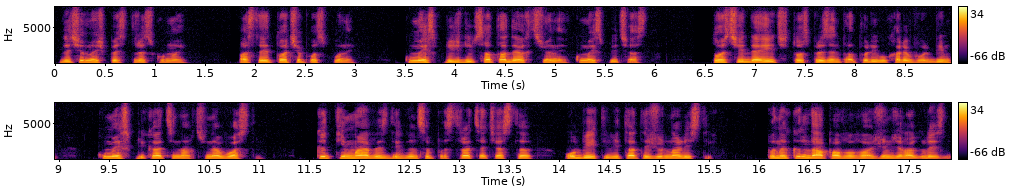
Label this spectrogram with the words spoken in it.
De ce nu ești pe străzi cu noi? Asta e tot ce pot spune. Cum explici lipsa ta de acțiune? Cum explici asta? Toți cei de aici, toți prezentatorii cu care vorbim, cum explicați în acțiunea voastră? Cât timp mai aveți de gând să păstrați această obiectivitate jurnalistică? Până când apa vă va ajunge la glezne?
